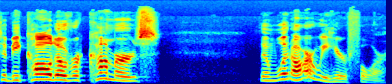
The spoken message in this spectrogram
to be called overcomers, then what are we here for?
